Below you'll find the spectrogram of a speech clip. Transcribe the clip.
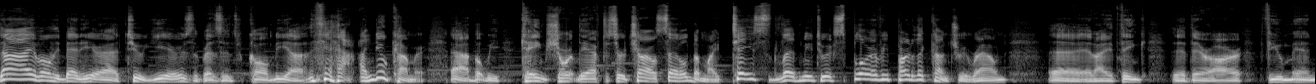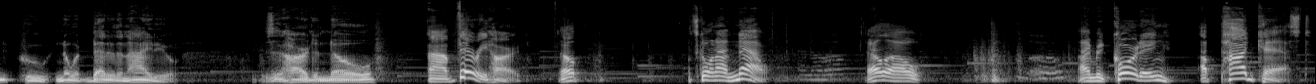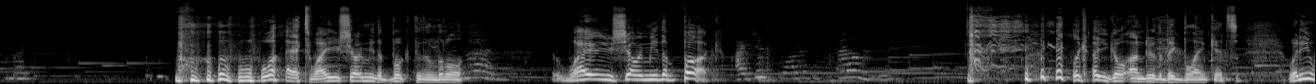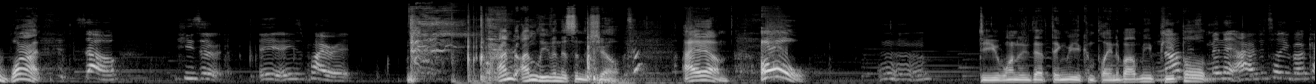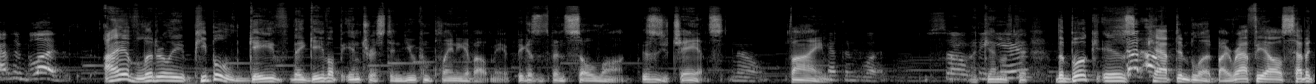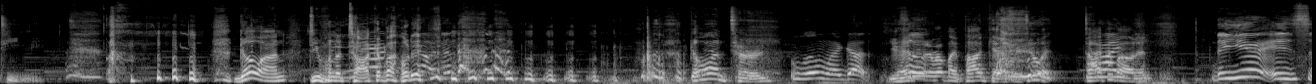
I've only been here uh, two years. The residents called me uh, a newcomer, uh, but we came shortly after Sir Charles settled. But my tastes led me to explore every part of the country around, uh, and I think that there are few men who know it better than I do. Is it hard to know? Uh, very hard. Oh, what's going on now? Hello. Hello. Hello. I'm recording a podcast. what? Why are you showing me the book through the little. Why are you showing me the book? I just wanted to tell you. Look how you go under the big blankets. What do you want? So, he's a he's a pirate. I'm, I'm leaving this in the show. I am. Oh! Do you want to do that thing where you complain about me? People. Not this minute. I have to tell you about Captain Blood. I have literally people gave they gave up interest in you complaining about me because it's been so long. This is your chance. No, Fine. Captain Blood. So the Again with year. The book is. Captain Blood by Rafael Sabatini. Go on. Do you want to talk about it? No. Go on, turd. oh my god. You had So, to interrupt my podcast. Do it. Talk Alright. about it. The year is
